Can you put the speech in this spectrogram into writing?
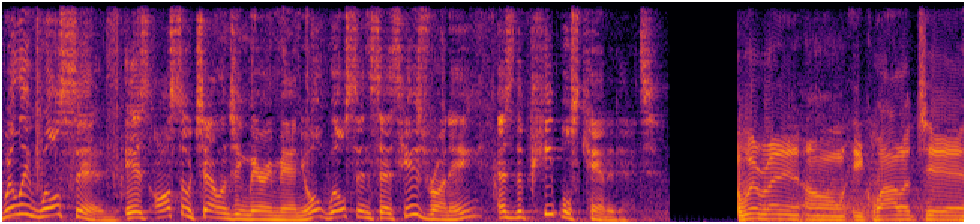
Willie Wilson is also challenging Mayor Emanuel. Wilson says he's running as the people's candidate. We're running on equality,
